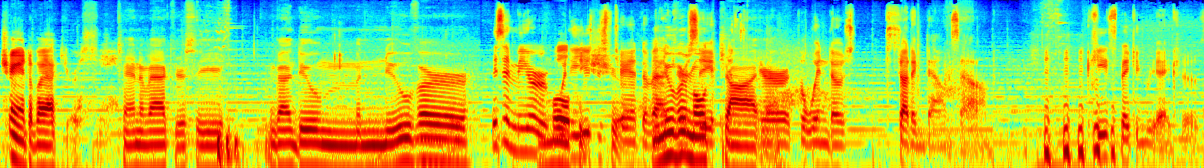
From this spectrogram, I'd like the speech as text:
Chant of accuracy. chant of accuracy. I'm gonna do maneuver. Isn't mirror when he uses Multi-shot. chant of Maneuver accuracy, multi-shot. Hear the windows shutting down sound. It keeps making me anxious.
